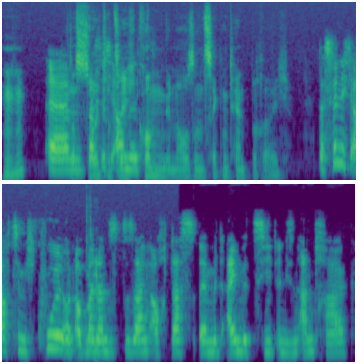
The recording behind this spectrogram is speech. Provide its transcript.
Mhm. Das soll was ich auch tatsächlich eine, kommen, genau so ein Secondhand-Bereich. das finde ich auch ziemlich cool und ob man Ja. dann sozusagen auch das äh, mit einbezieht in diesen Antrag.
